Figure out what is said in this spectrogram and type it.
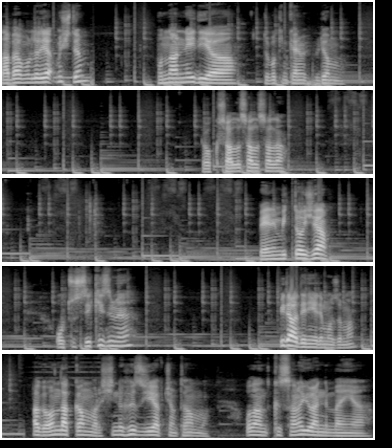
Lan ben buraları yapmıştım. Bunlar neydi ya? Dur bakayım kendimi biliyor mu? Yok salla salla salla. Benim bitti hocam. 38 mi? Bir daha deneyelim o zaman. Aga 10 dakikam var. Şimdi hızlıca yapacağım tamam mı? Ulan kız sana güvendim ben ya.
